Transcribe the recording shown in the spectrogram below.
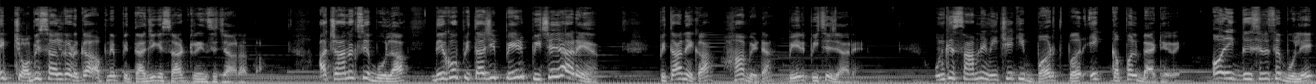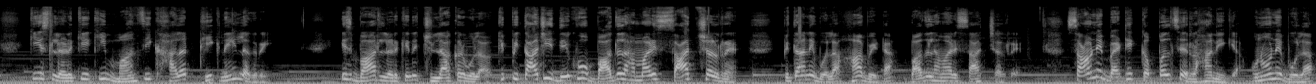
एक 24 साल का लड़का अपने पिताजी के साथ ट्रेन से जा रहा था। अचानक से बोला, देखो पिताजी, पेड़ पीछे जा रहे हैं। पिता ने कहा हाँ बेटा, पेड़ पीछे जा रहे हैं। उनके सामने नीचे की बर्थ पर एक कपल बैठे हुए और एक दूसरे से बोले कि इस लड़के की मानसिक हालत ठीक नहीं लग रही। इस बार लड़के ने चिल्लाकर बोला कि, पिताजी, देखो, बादल हमारे साथ चल रहे हैं। पिता ने बोला हाँ बेटा, बादल हमारे साथ चल रहे हैं। सामने बैठे कपल से रहा नहीं गया। उन्होंने बोला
